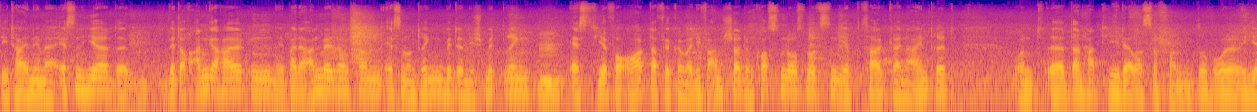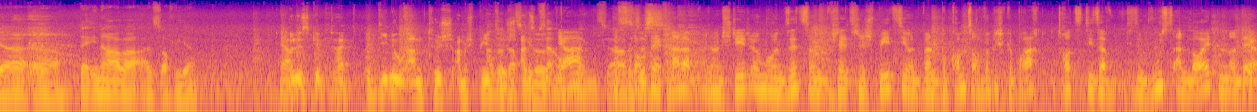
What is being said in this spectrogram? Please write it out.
die Teilnehmer essen hier, da wird auch angehalten bei der Anmeldung schon, Essen und Trinken bitte nicht mitbringen. Mhm. Esst hier vor Ort, dafür können wir die Veranstaltung kostenlos nutzen, ihr bezahlt keinen Eintritt. Und äh, dann hat jeder was davon, sowohl hier äh, der Inhaber als auch wir. Ja. Und es gibt halt Bedienung am Tisch, am Spieltisch. das Also, ja auch. Ja, übrigens, ja. das, ist Das auch ist- der Knaller. Man steht irgendwo und sitzt und bestellt sich eine Spezie und man bekommt es auch wirklich gebracht. Trotz dieser, diesem Wust an Leuten und der, Ja.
